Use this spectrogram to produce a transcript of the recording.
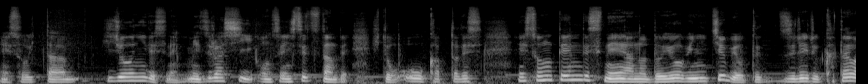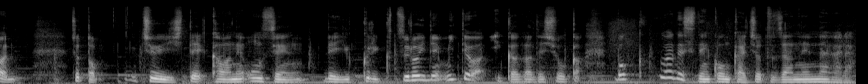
えー、そういった非常にですね珍しい温泉施設なので人多かったです。えその点ですねあの土曜日日曜日訪れる方はちょっと注意して川根温泉でゆっくりくつろいでみてはいかがでしょうか。僕はですね今回ちょっと残念ながら、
